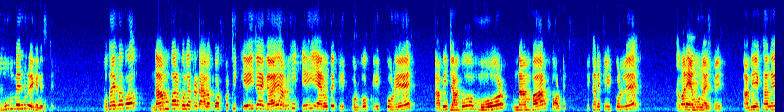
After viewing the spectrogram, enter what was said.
হোম মেনুর এগেনস্টে কোথায় পাবো? নাম্বার বলে একটা ডায়লগ বক্স ঠিক এই জায়গায় আমি এই অ্যারোতে ক্লিক করব ক্লিক করে আমি যাব মোর নাম্বার ফরম্যাট এখানে ক্লিক করলে আমার এমন আসবে। আমি এখানে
